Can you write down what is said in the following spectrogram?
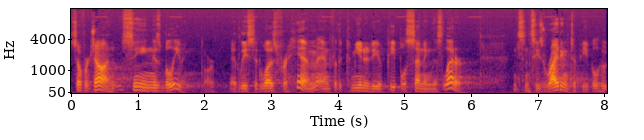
So for John, seeing is believing, or at least it was for him and for the community of people sending this letter. And since he's writing to people who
